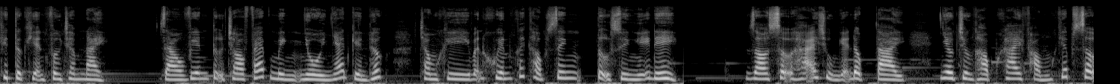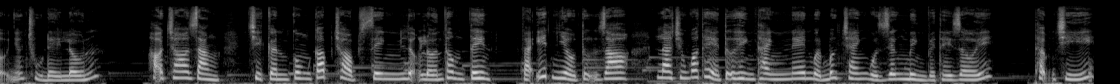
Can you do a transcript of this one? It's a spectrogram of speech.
khi thực hiện phương châm này. Giáo viên tự cho phép mình nhồi nhét kiến thức, trong khi vẫn khuyến khích học sinh tự suy nghĩ đi. Do sợ hãi chủ nghĩa độc tài, nhiều trường học khai phóng khiếp sợ những chủ đề lớn. Họ cho rằng chỉ cần cung cấp cho học sinh lượng lớn thông tin và ít nhiều tự do là chúng có thể tự hình thành nên một bức tranh của riêng mình về thế giới. Thậm chí,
